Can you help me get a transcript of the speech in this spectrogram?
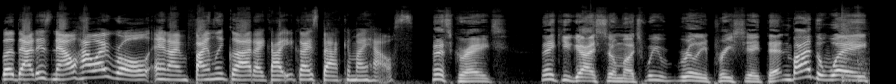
but that is now how I roll. And I'm finally glad I got you guys back in my house. That's great. Thank you guys so much. We really appreciate that. And by the way,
